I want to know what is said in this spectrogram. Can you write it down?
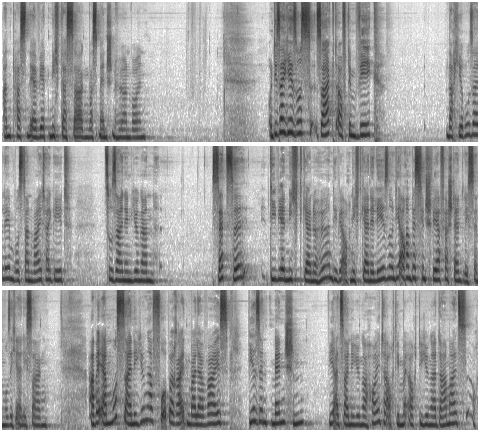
anpassen, er wird nicht das sagen, was Menschen hören wollen. Und dieser Jesus sagt auf dem Weg nach Jerusalem, wo es dann weitergeht, zu seinen Jüngern Sätze, die wir nicht gerne hören, die wir auch nicht gerne lesen und die auch ein bisschen schwer verständlich sind, muss ich ehrlich sagen. Aber er muss seine Jünger vorbereiten, weil er weiß, wir sind Menschen, wir als seine Jünger heute, auch die, auch die Jünger damals, auch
